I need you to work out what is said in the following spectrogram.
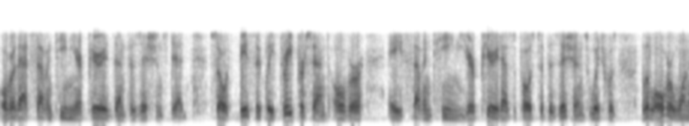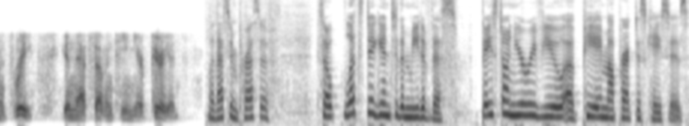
over that 17 year period than physicians did. So basically 3% over a 17 year period as opposed to physicians, which was a little over one in three in that 17 year period. Well, that's impressive. So let's dig into the meat of this. Based on your review of PA malpractice cases,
